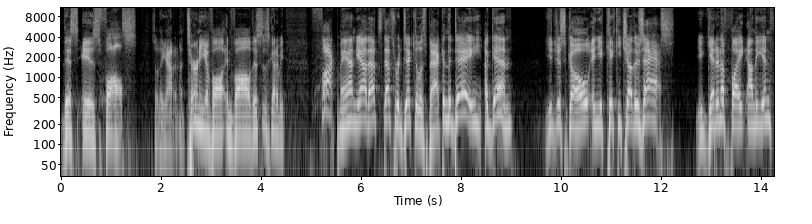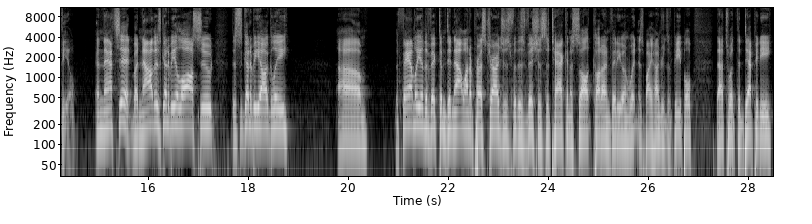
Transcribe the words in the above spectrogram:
This is false. So they got an attorney involved. This is going to be fuck, man. Yeah, that's that's ridiculous. Back in the day, again, you just go and you kick each other's ass. You get in a fight on the infield, and that's it. But now there's going to be a lawsuit. This is going to be ugly. Um, the family of the victim did not want to press charges for this vicious attack and assault caught on video and witnessed by hundreds of people. That's what the deputy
